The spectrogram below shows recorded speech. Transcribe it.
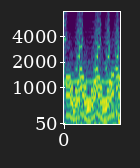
Ha ha ha ha!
